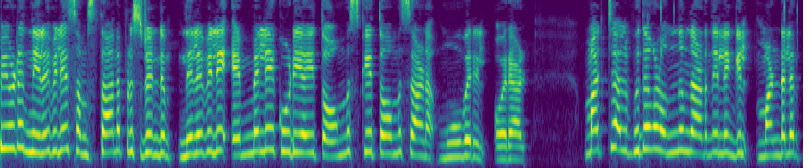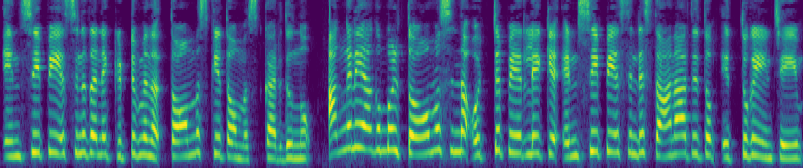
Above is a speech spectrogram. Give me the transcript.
പിയുടെ നിലവിലെ സംസ്ഥാന പ്രസിഡന്റും നിലവിലെ എം എൽ എ കൂടിയായി തോമസ് കെ തോമസ് ആണ് മൂവരിൽ ഒരാൾ. മറ്റ് അത്ഭുതങ്ങളൊന്നും നടന്നില്ലെങ്കിൽ മണ്ഡലം എൻ സി പി എസിന് തന്നെ കിട്ടുമെന്ന് തോമസ് കെ തോമസ് കരുതുന്നു. അങ്ങനെയാകുമ്പോൾ തോമസ് എന്ന ഒറ്റ പേരിലേക്ക് എൻ സി പി എസിന്റെ സ്ഥാനാർത്ഥിത്വം എത്തുകയും ചെയ്യും.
